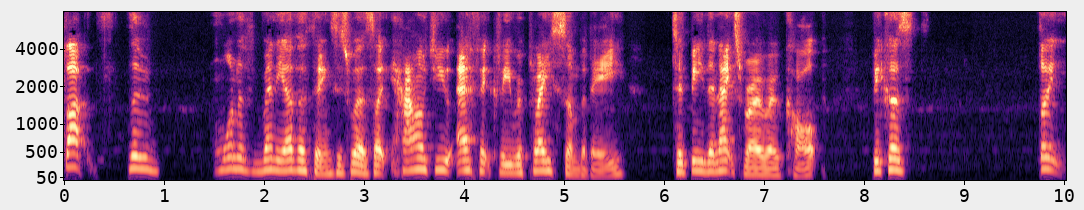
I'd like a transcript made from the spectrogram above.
that's the one of many other things as well. It's like how do you ethically replace somebody to be the next RoboCop? Because like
